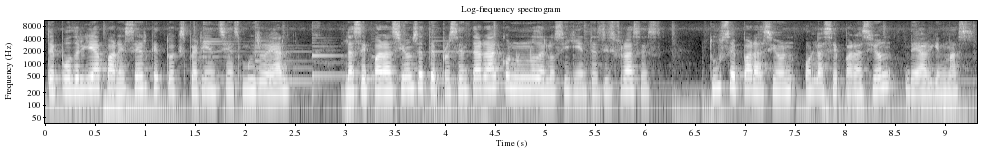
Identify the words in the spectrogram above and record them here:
te podría parecer que tu experiencia es muy real. La separación se te presentará con uno de los siguientes disfraces, tu separación o la separación de alguien más.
